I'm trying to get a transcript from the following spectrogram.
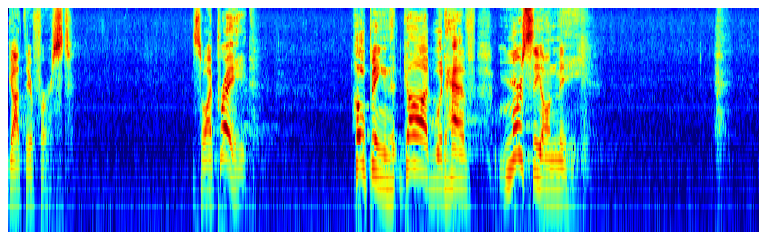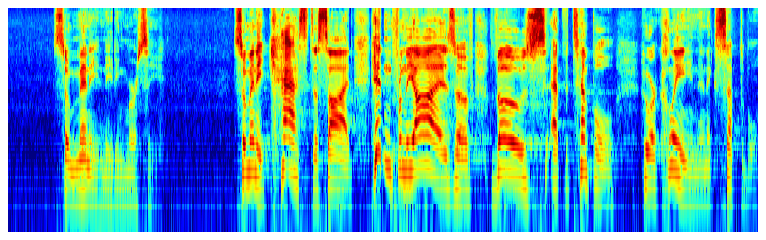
got there first. So I prayed, hoping that God would have mercy on me so many needing mercy. So many cast aside, hidden from the eyes of those at the temple who are clean and acceptable.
